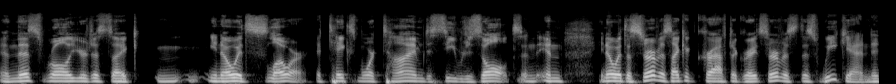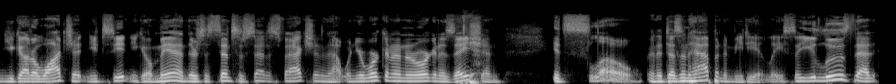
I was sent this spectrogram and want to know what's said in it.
And this role, you're just like, you know, it's slower. It takes more time to see results. And and you know, with the service, I could craft a great service this weekend, and you got to watch it, and you'd see it, and you go, man, there's a sense of satisfaction in that. When you're working on an organization, it's slow and it doesn't happen immediately. So you lose that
